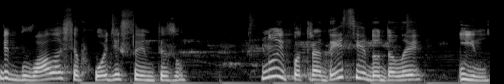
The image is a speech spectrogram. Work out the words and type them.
відбувалася в ході синтезу. Ну і по традиції додали ін.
